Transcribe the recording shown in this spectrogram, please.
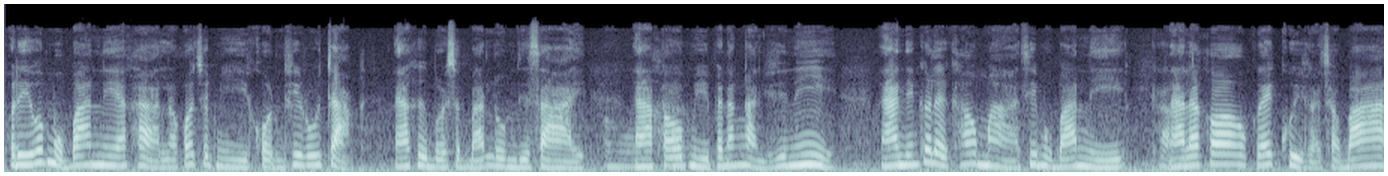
พอดีว่าหมู่บ้านเนี้ยค่ะ เราก็จะมีคนที่รู้จักนะคือบริษัทบัตรูมดีไซน์อ๋อนะเขามีพนักงานอยู่ที่นี่นะนิ้งก็เลยเข้ามาที่หมู่บ้านนี้ค่ะนะแล้วก็ได้คุยกับชาวบ้าน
